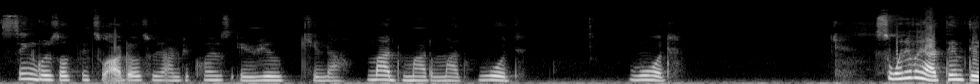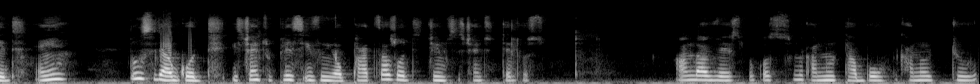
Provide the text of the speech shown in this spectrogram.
Sin grows up into adulthood and becomes a real killer. Mad, mad, mad. Word. Word. So whenever you are tempted, eh? Don't see that God is trying to place evil in your path. That's what James is trying to tell us. under verse because we cannot taboo, we cannot do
